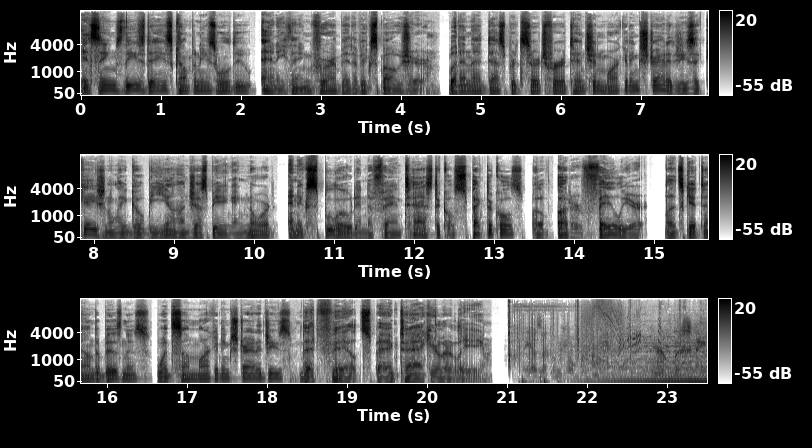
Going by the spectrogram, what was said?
It seems these days companies will do anything for a bit of exposure. But in that desperate search for attention, marketing strategies occasionally go beyond just being ignored and explode into fantastical spectacles of utter failure. Let's get down to business with some marketing strategies that failed spectacularly. You're listening.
